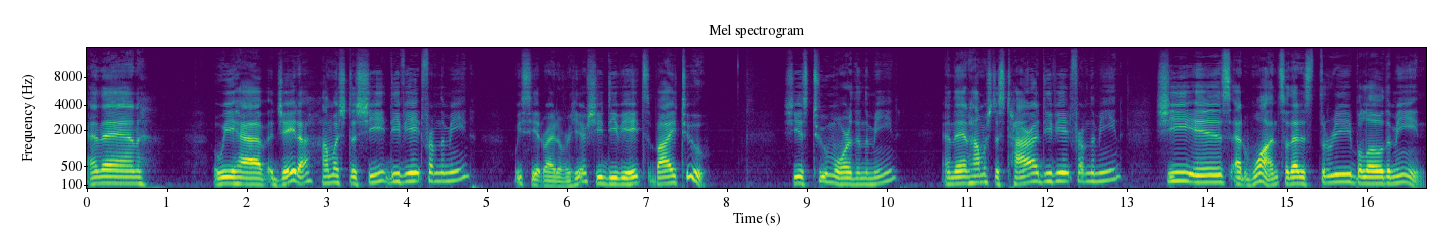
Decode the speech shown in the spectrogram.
And then we have Jada. How much does she deviate from the mean? We see it right over here. She deviates by 2. She is 2 more than the mean. And then how much does Tara deviate from the mean? She is at 1, so that is 3 below the mean.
